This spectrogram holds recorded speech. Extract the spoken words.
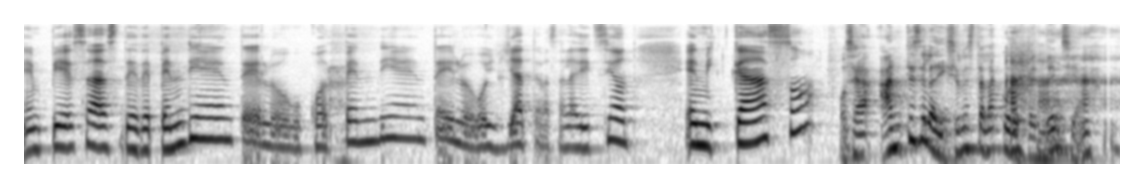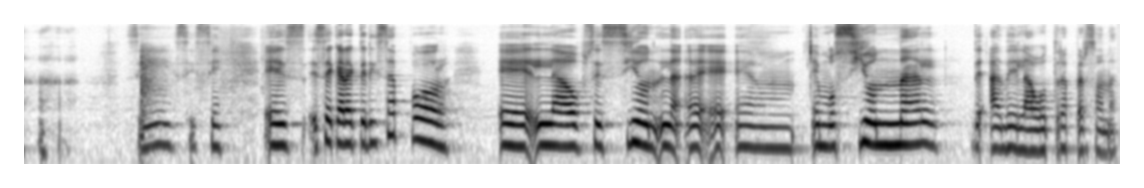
empiezas de dependiente, luego codependiente y luego ya te vas a la adicción. En mi caso... O sea, antes de la adicción está la codependencia. Sí, sí, sí. Es, se caracteriza por eh, la obsesión la, eh, eh, em, emocional de, ah, de, la otra persona.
